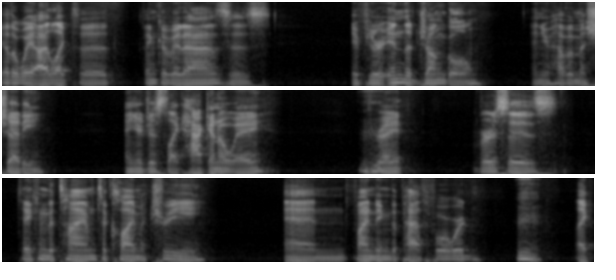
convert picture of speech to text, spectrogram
Yeah, the way I like to think of it as is if you're in the jungle and you have a machete and you're just like hacking away, right? Versus taking the time to climb a tree and finding the path forward. Mm. Like,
